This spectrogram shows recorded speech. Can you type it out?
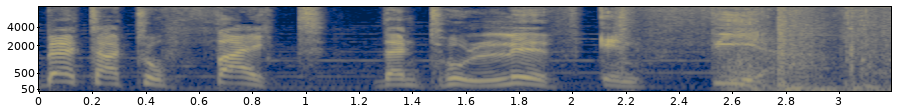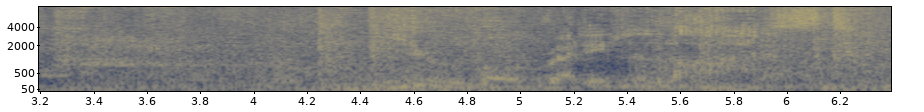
Better to fight than to live in fear. You've already lost.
